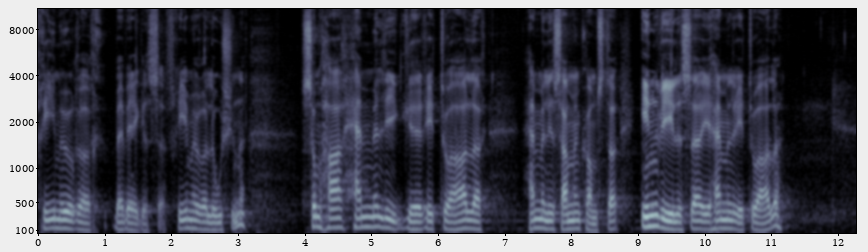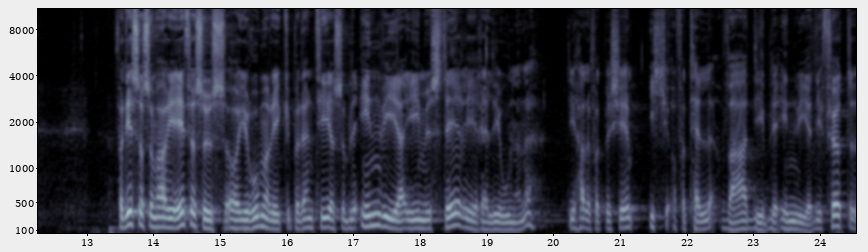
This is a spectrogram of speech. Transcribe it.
frimurerbevegelse, frimurerlosjene, som har hemmelige ritualer, hemmelige sammenkomster, innvielser i hemmelige ritualer. For disse som var i Efesus og i Romerriket på den tida, som ble innvia i mysteriereligionene, de hadde fått beskjed om ikke å fortelle hva de ble innviet. De førte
